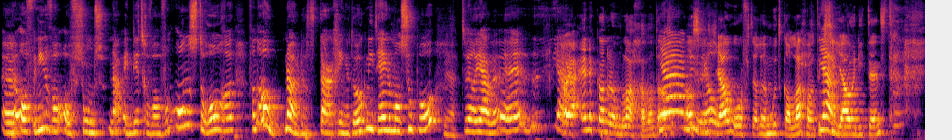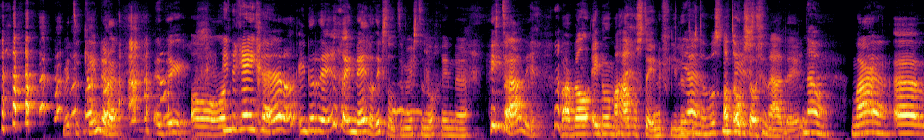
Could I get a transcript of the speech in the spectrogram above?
Eh, Of in ieder geval, of soms, nou in dit geval van ons te horen. Van, oh, nou, dat, daar ging het ook niet helemaal soepel. Ja. Terwijl, ja, we, eh, ja, Oh ja, en ik kan erom lachen. Want als, Ja, ik, als ik het jou hoor vertellen, dan moet ik al lachen. Want ik zie jou in die tent staan. met die kinderen. En denk ik, oh, wat In de regen. erg. In de regen in Nederland. Ik stond tenminste nog in eh, Italië. Waar wel enorme hagelstenen vielen. Ja, dus dat was niet had ook zo zijn nadelen. Nou, Maar ja,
